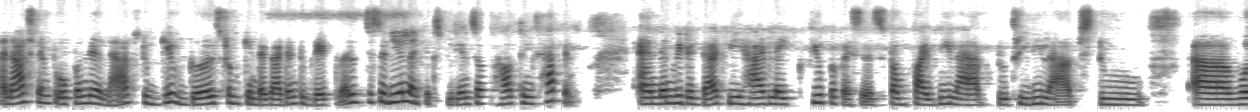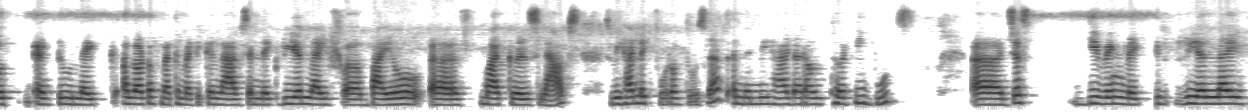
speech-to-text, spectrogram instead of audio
and ask them to open their labs to give girls from kindergarten to grade 12 just a real life experience of how things happen and then we did that. We had like few professors from 5d lab to 3d labs to uh, work and to like a lot of mathematical labs and like real life uh, bio uh, markers labs. So we had like four of those labs. And then we had around 30 booths uh, just giving like real life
